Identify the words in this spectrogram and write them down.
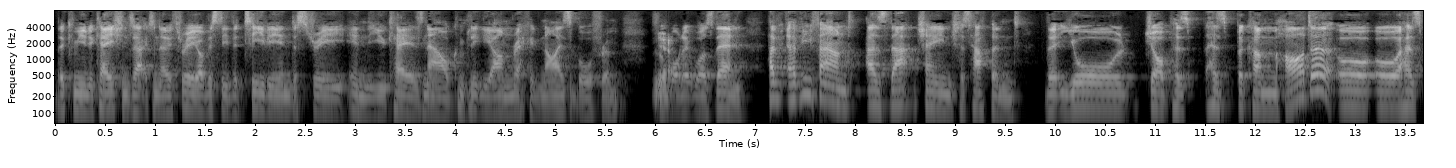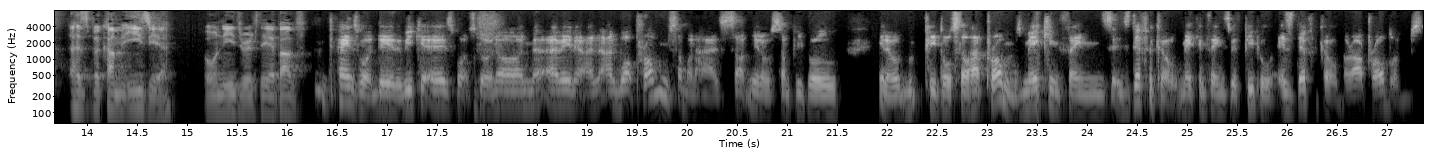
the Communications Act in 03, obviously the TV industry in the UK is now completely unrecognizable from, from yeah. what it was then. Have, have you found as that change has happened that your job has, has become harder or, or has, has become easier? Or neither of the above? Depends what day of the week it is, what's going on. I mean, and, and what problem someone has. Some, you know, some people, you know, people still have problems. Making things is difficult. Making things with people is difficult. There are problems,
